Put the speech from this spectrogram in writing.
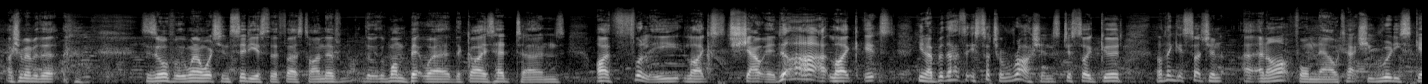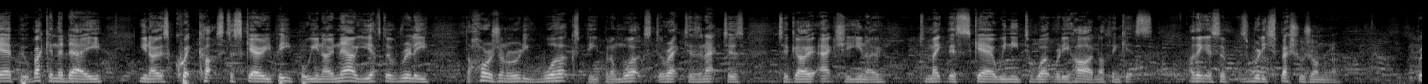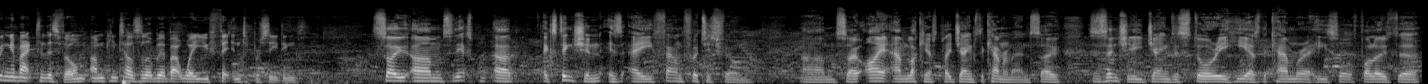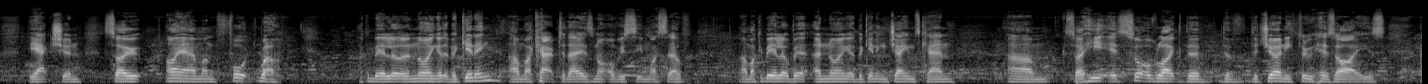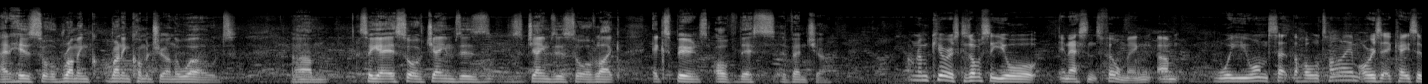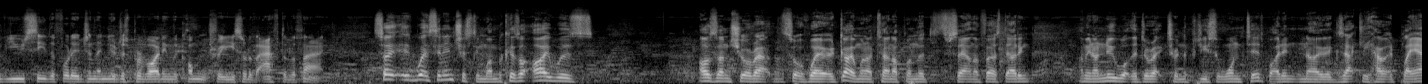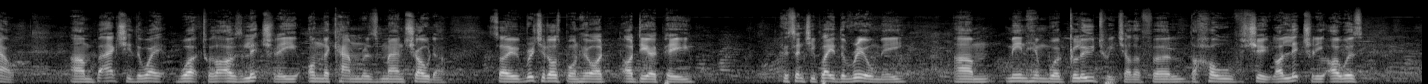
I should remember that. this is awful. When I watched Insidious for the first time, there's the, the, one bit where the guy's head turns. I fully like shouted, ah! Like it's you know, but that's it's such a rush and it's just so good. I think it's such an an art form now to actually really scare people. Back in the day, you know, it's quick cuts to scary people. You know, now you have to really the horror genre really works people and works directors and actors to go actually you know to make this scare we need to work really hard and I think it's I think it's a, it's a really special genre. Bringing back to this film, um, can you tell us a little bit about where you fit into proceedings? So, um, so the uh, Extinction is a found footage film. Um, so I am lucky enough to play James, the cameraman. So it's essentially James's story. He has the camera. He sort of follows the the action. So I am unfortunate. Well, I can be a little annoying at the beginning. Um, my character there is not obviously myself. Um, I can be a little bit annoying at the beginning. James can. Um, so he it's sort of like the, the, the journey through his eyes and his sort of running running commentary on the world. Um, so yeah, it's sort of James's James's sort of like experience of this adventure. I mean, I'm curious because obviously you're in essence filming. Um, were you on set the whole time, or is it a case of you see the footage and then you're just providing the commentary sort of after the fact? So it, well, it's an interesting one because I was I was unsure about sort of where it would go. And when I turned up on the set on the first day, I, I mean, I knew what the director and the producer wanted, but I didn't know exactly how it would play out. Um, but actually, the way it worked was I was literally on the camera's man's shoulder. So Richard Osborne, who our, our DOP, who essentially played the real me, um, me and him were glued to each other for the whole shoot. Like literally, I was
